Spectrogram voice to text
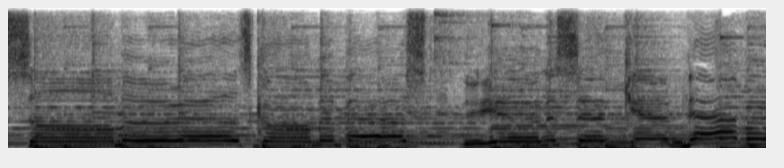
Summer has come and passed. The innocent can never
